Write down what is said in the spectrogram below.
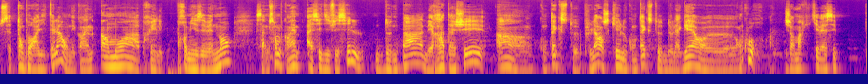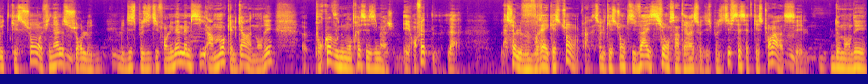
cette temporalité-là, on est quand même un mois après les premiers événements, ça me semble quand même assez difficile de ne pas les rattacher à un contexte plus large qui est le contexte de la guerre euh, en cours. J'ai remarqué qu'il y avait assez peu de questions au final sur le, dispositif en lui-même, même si à un moment quelqu'un a demandé euh, pourquoi vous nous montrez ces images? Et en fait, la, la seule vraie question, enfin, la seule question qui vaille si on s'intéresse au dispositif, c'est cette question-là. Mm. C'est demander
